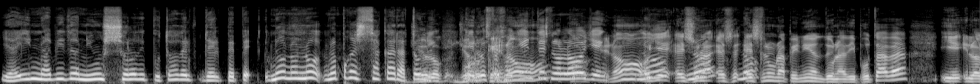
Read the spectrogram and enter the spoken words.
y ahí no ha habido ni un solo diputado del PP. No, no, no, no pongas esa cara, Tony, que nuestros oyentes no lo oyen. No, oye, es, una, es, es, una opinión de una diputada y lo,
